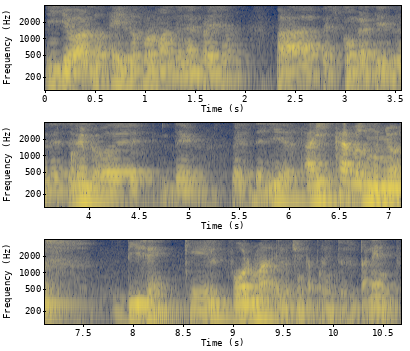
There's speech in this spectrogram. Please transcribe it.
y llevarlo e irlo formando en la empresa para pues, convertirlo en este Por ejemplo. tipo de, de, pues, de líder. Ahí Carlos Muñoz dice que él forma el 80% de su talento.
